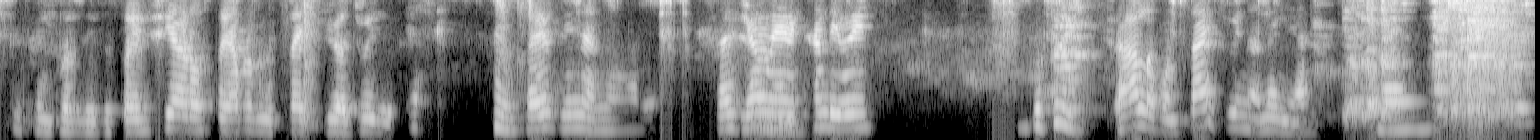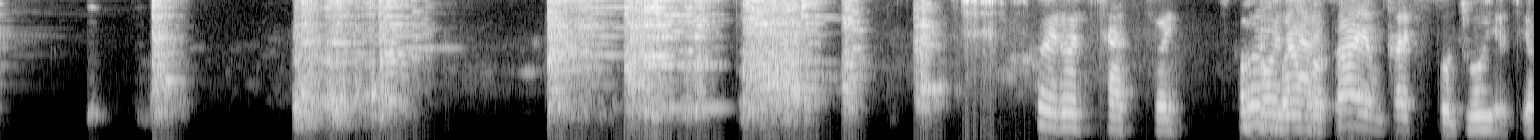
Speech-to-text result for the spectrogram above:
ટિફિન ભરી દીધું તો શિયાળો તો આપણે સાઈઝ પીવા જોઈએ સાહેબ વિના ન આવે સાઈઝ ગમે ઠંડી હોય બધું હાલો પણ સાઈઝ વિના નહીં હાલે તોય રોજ છાસ હોય. ખબર. કાયમ સાઈઝ તો જોઈએ છે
